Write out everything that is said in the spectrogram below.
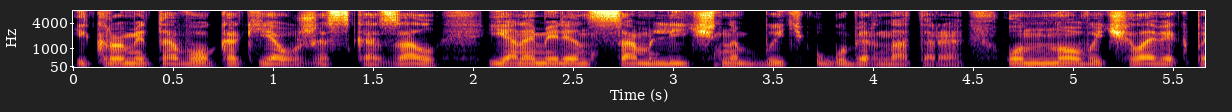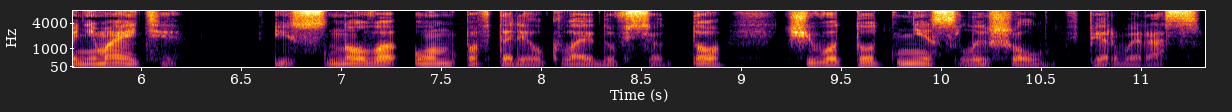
И кроме того, как я уже сказал, я намерен сам лично быть у губернатора. Он новый человек, понимаете? И снова он повторил Клайду все то, чего тот не слышал в первый раз.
